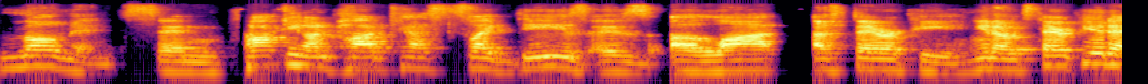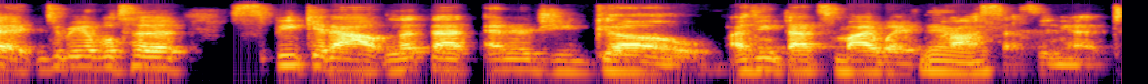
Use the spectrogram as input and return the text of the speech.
moments and talking on podcasts like these is a lot of therapy. You know, it's therapeutic to be able to speak it out, let that energy go. I think that's my way of Yeah. processing it.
